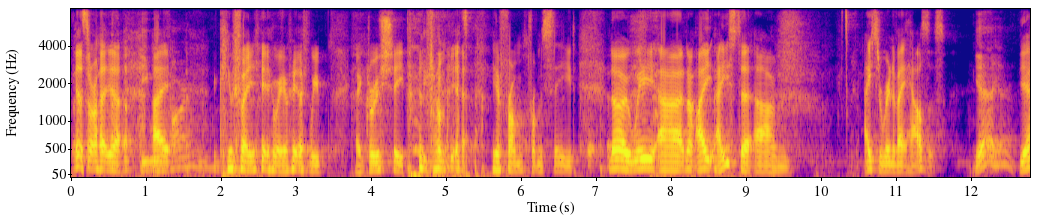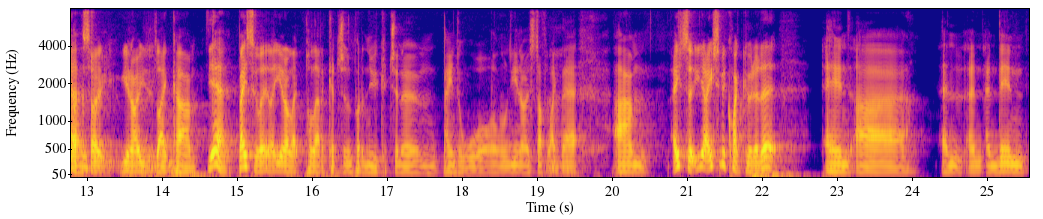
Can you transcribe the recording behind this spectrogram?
That's right. Yeah. Kiwi I, farm? yeah, we, we, we uh, grew sheep from yeah, yeah from from seed. No, we uh, no. I, I used to um, I used to renovate houses. Yeah, yeah. Yeah, so you know, like um, yeah, basically, like you know, like pull out a kitchen, put a new kitchen in, paint a wall, you know, stuff like that. Um, I used to, yeah, I used to be quite good at it, and uh, and and and then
